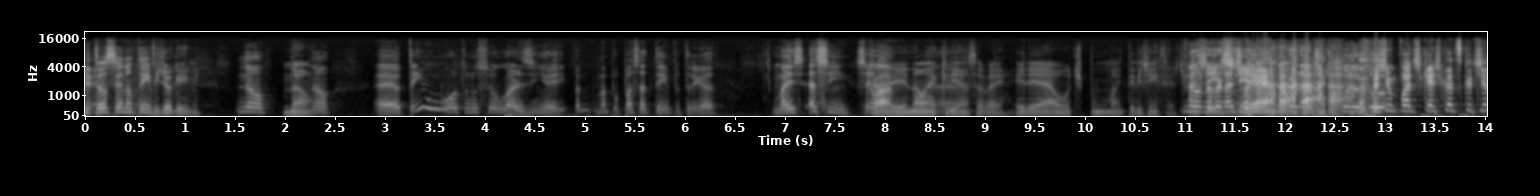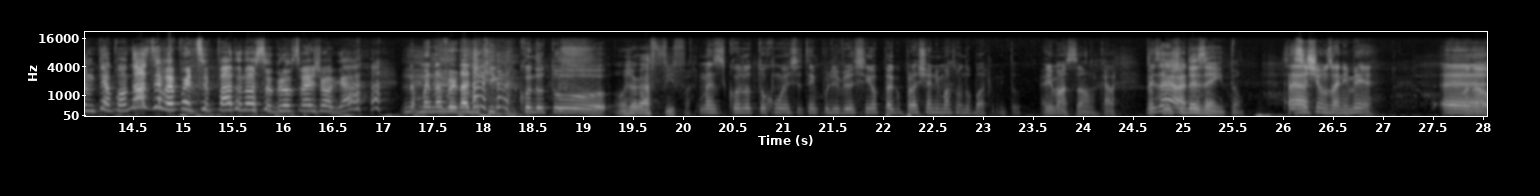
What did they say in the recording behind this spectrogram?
Então você não tem videogame? Não, Não. não. É, eu tenho um outro no celularzinho aí, mas pro passatempo, tá ligado? Mas, assim, sei Cara, lá. ele não é criança, velho. Ele é o, tipo uma inteligência Não, artificial. na gente verdade, é. na verdade, que quando eu No tô... último podcast que eu discutindo um tempo, nossa, você vai participar do nosso grupo, você vai jogar. Não, mas na verdade que quando eu tô... Vamos jogar FIFA. Mas quando eu tô com esse tempo livre assim, eu pego pra achar a animação do Batman, então. Animação, cara. Tu Mas curte é, desenho, então. você É. assistia uns anime? É, Ou não?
